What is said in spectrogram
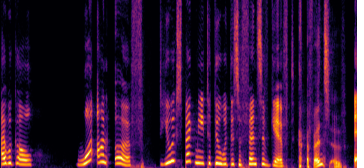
I would go, "What on earth do you expect me to do with this offensive gift? Offensive. Eh,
